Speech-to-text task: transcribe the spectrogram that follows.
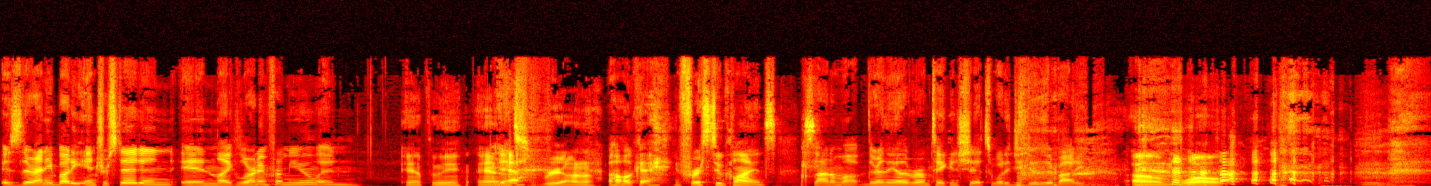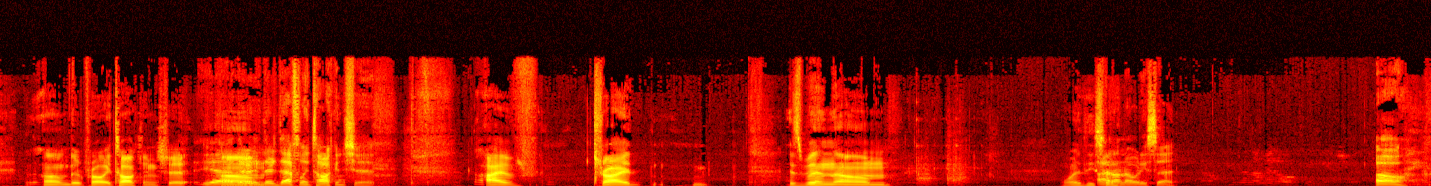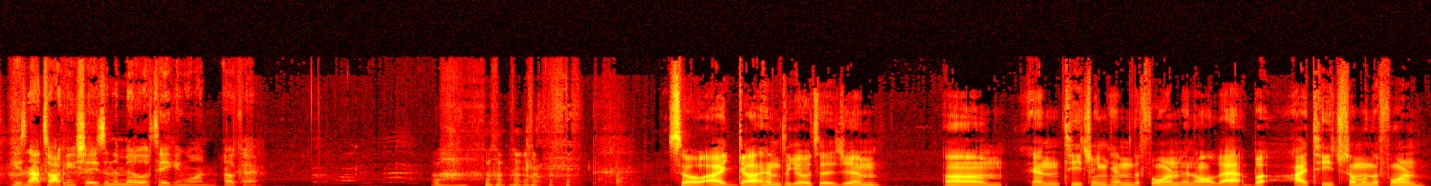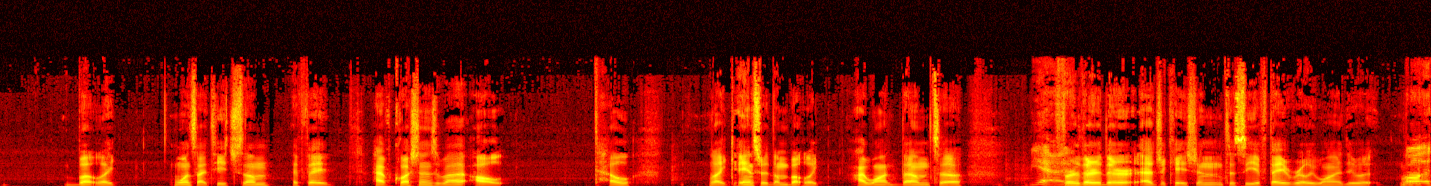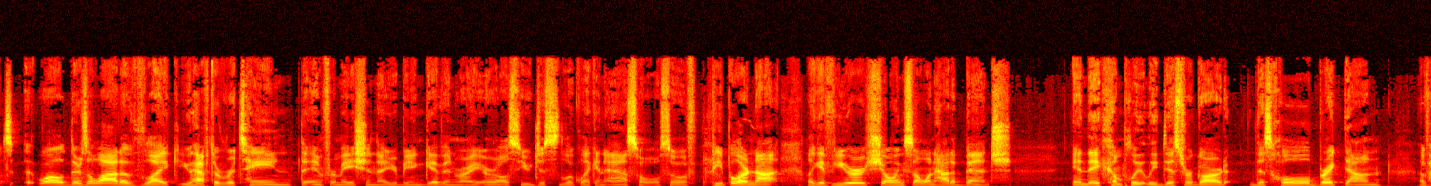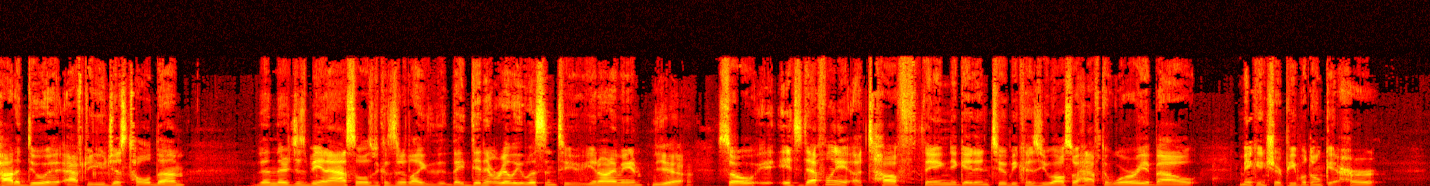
is there anybody interested in in like learning from you and Anthony and Yeah? Brianna. Oh, okay. Your first two clients, sign them up. They're in the other room taking shits. What did you do to their body? Um, well, Um, they're probably talking shit. Yeah, they're Um, they're definitely talking shit. I've tried. It's been um. What did he say? I don't know what he said. Oh, he's not talking shit. He's in the middle of taking one. Okay. So I got him to go to the gym, um, and teaching him the form and all that. But I teach someone the form, but like once I teach them, if they have questions about it, I'll tell, like answer them. But like I want them to Yeah. further their education to see if they really want to do it. Well, Like, it's well. There's a lot of like you have to retain the information that you're being given, right? Or else you just look like an asshole. So if people are not like if you're showing someone how to bench, and they completely disregard this whole breakdown of how to do it after you just told them, then they're just being assholes because they're like they didn't really listen to you. You know what I mean? yeah, So it's definitely a tough thing to get into because you also have to worry about making sure people don't get hurt,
